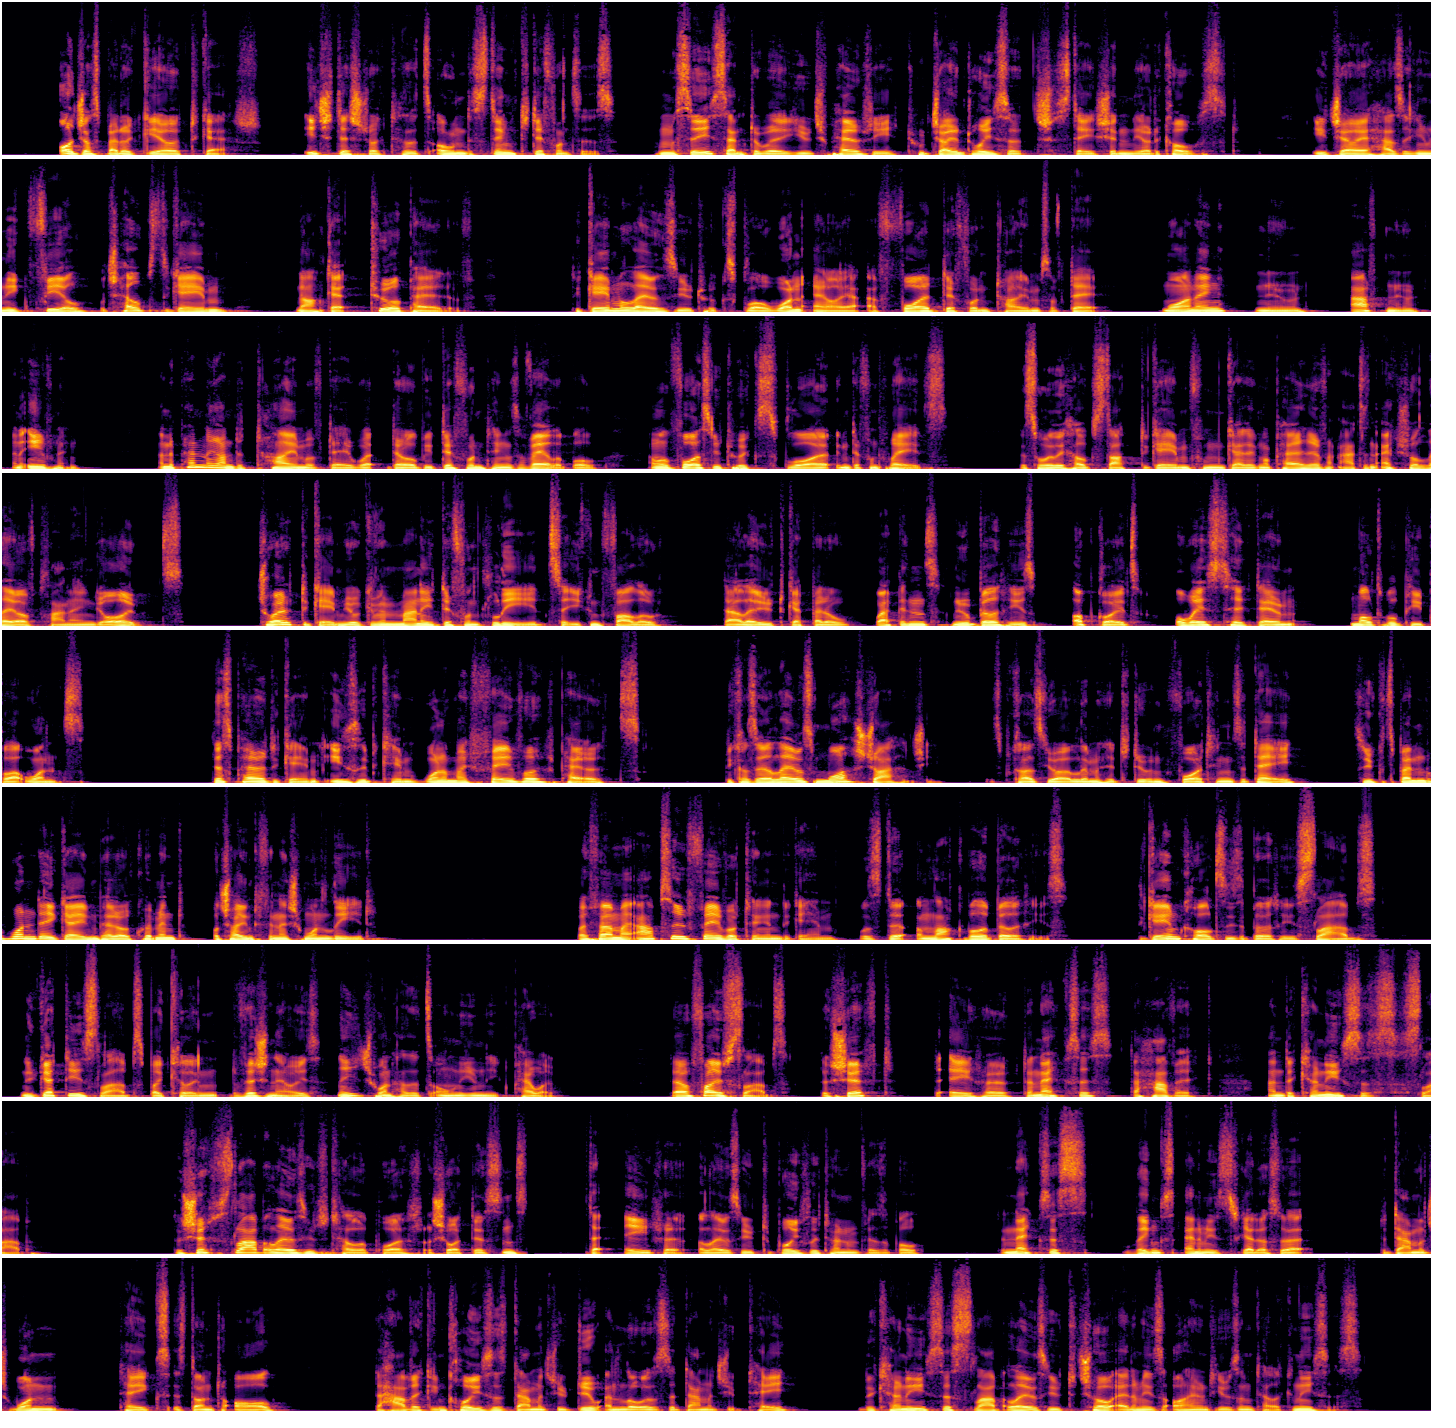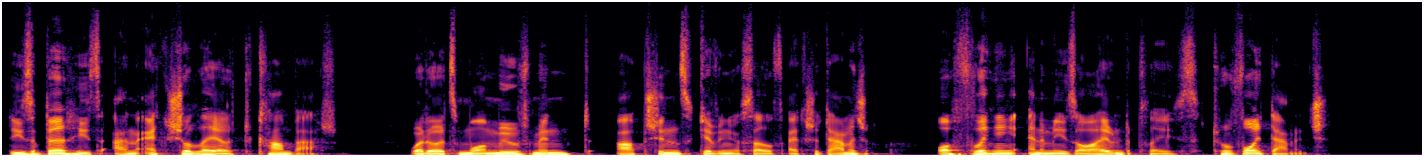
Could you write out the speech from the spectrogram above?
or just better gear to get. Each district has its own distinct differences, from a city centre with a huge party to a giant research station near the coast. Each area has a unique feel, which helps the game not get too repetitive. The game allows you to explore one area at four different times of day morning, noon, afternoon, and evening. And depending on the time of day, there will be different things available and will force you to explore in different ways. This really helps stop the game from getting repetitive and adds an extra layer of planning your routes. Throughout the game, you're given many different leads that you can follow that allow you to get better weapons, new abilities, upgrades, or ways to take down multiple people at once. This part of the game easily became one of my favourite parts because it allows more strategy. It's because you are limited to doing four things a day, so you could spend one day getting better equipment or trying to finish one lead. By far my absolute favourite thing in the game was the unlockable abilities. The game calls these abilities slabs, you get these slabs by killing the visionaries, and each one has its own unique power. There are five slabs the Shift, the Aether, the Nexus, the Havoc, and the Kinesis slab. The Shift slab allows you to teleport a short distance, the Aether allows you to briefly turn invisible, the Nexus links enemies together so that the damage one takes is done to all, the Havoc increases damage you do and lowers the damage you take, the Kinesis slab allows you to throw enemies around using telekinesis. These abilities add an extra layer to combat, whether it's more movement options giving yourself extra damage, or flinging enemies around the place to avoid damage.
